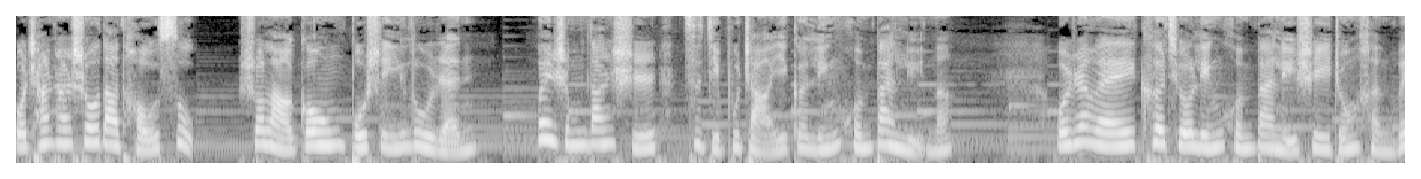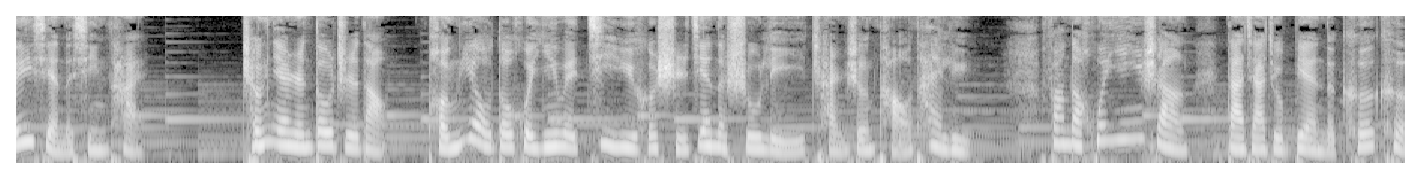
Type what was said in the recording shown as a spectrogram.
我常常收到投诉，说老公不是一路人，为什么当时自己不找一个灵魂伴侣呢？我认为苛求灵魂伴侣是一种很危险的心态。成年人都知道，朋友都会因为际遇和时间的疏离产生淘汰率，放到婚姻上，大家就变得苛刻。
